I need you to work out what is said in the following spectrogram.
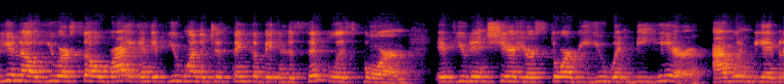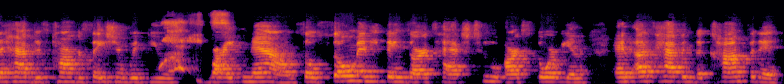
you know, you are so right. And if you want to just think of it in the simplest form, if you didn't share your story, you wouldn't be here. I wouldn't be able to have this conversation with you right, right now. So, so many things are attached to our story and, and us having the confidence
